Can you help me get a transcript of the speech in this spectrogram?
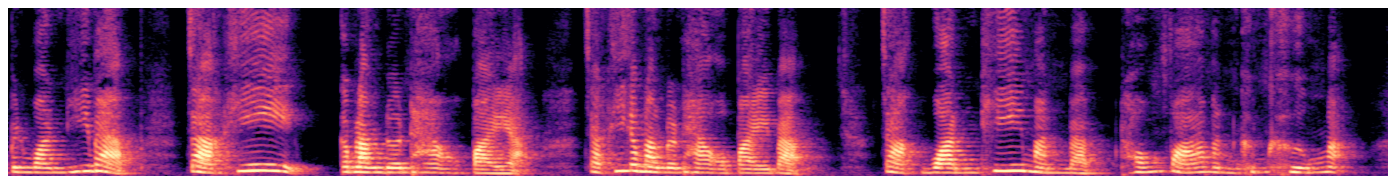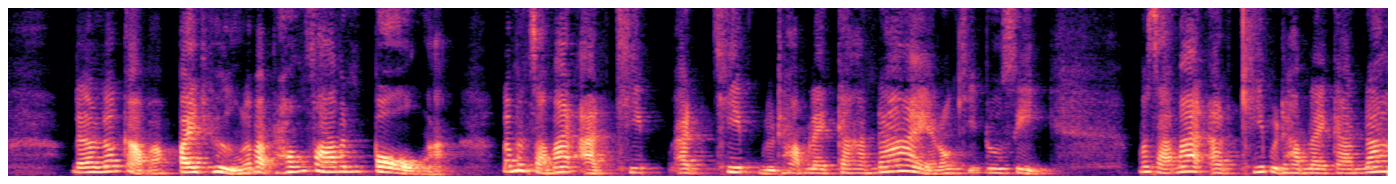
เป็นวันที่แบบจากที่ กำลังเดินทางออกไปอะจากที่กำลังเดินทางออกไปแบบ จากวันที่มันแบบท้องฟ้ามันคึ้มๆอะแล้วแล้วกลับอะไปถึงแล้วแบบท้องฟ้ามันโป่งอะแล้วมันสามารถอัดคลิปอัดคลิปหรือทำรายการได้ลองคิดดูสิ มันสามารถอัดคลิปหรือทำรายการได้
